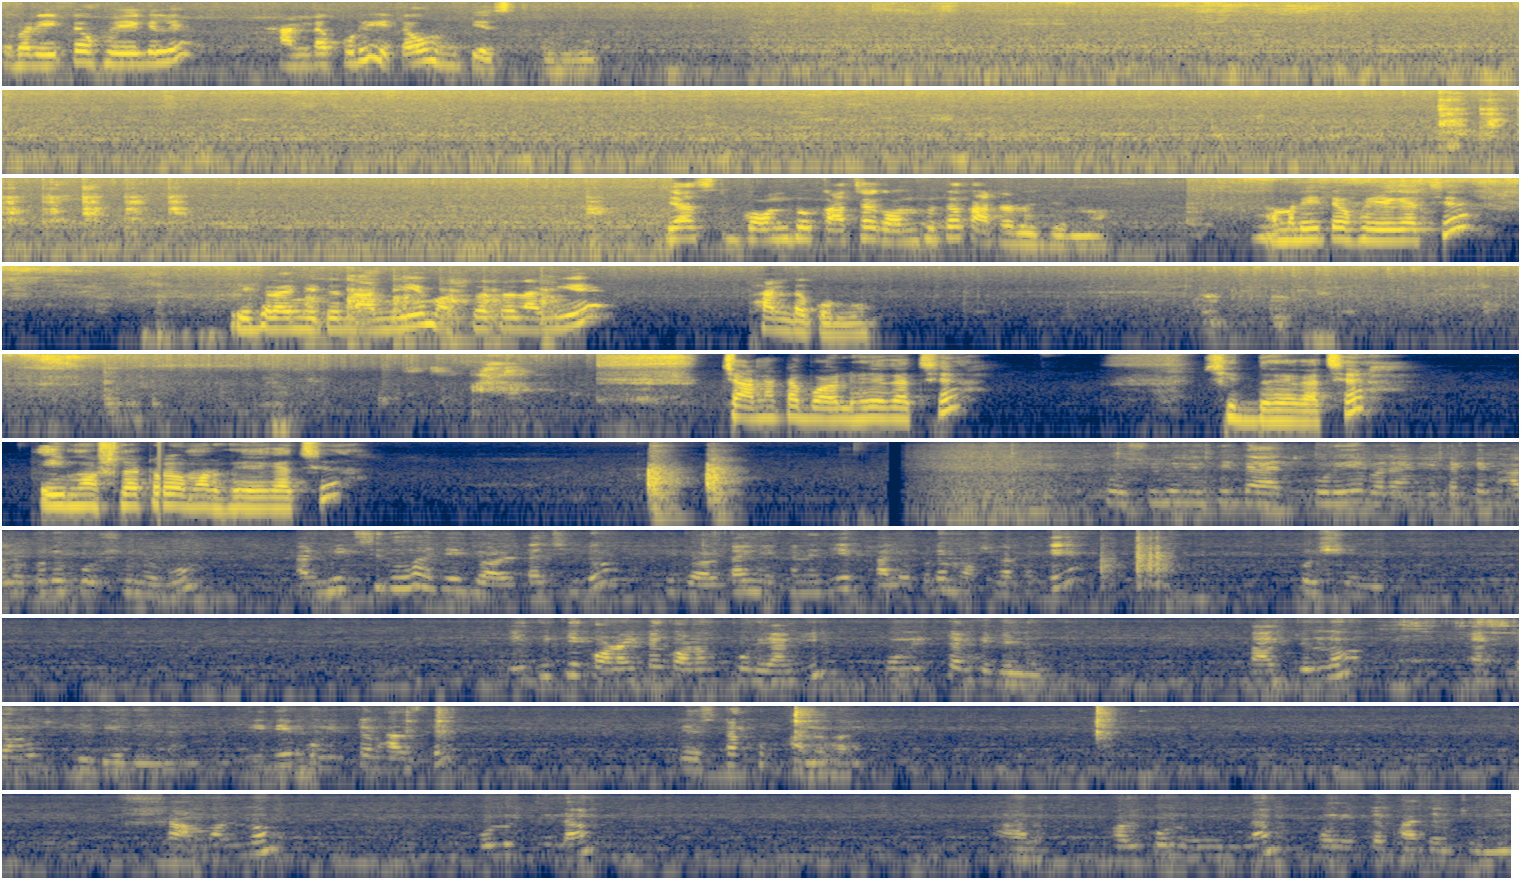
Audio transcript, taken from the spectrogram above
এবার এটা হয়ে গেলে ঠান্ডা করে এটাও আমি পেস্ট করব। জাস্ট গন্ধ, কাঁচা গন্ধটা কাটানোর জন্য। আমার এটা হয়ে গেছে। এবার আমি এটা নামিয়ে, মশলাটা নামিয়ে ঠান্ডা করব। চানাটা বয়ল হয়ে গেছে, সিদ্ধ হয়ে গেছে। এই মশলাটাও আমার হয়ে গেছে। কসুরি মেথিটা অ্যাড করে এবার আমি এটাকে ভালো করে কষু নেব। আর মিক্সি ধোয়া যে জলটা ছিল, সেই জলটা আমি এখানে দিয়ে ভালো করে মশলাটাকে কষিয়ে নেব। এদিকে কড়াইটা গরম করে আমি পনিরটা ভেজে নেব। তার জন্য এক চামচ ঘি দিয়ে দিলাম। ঘি দিয়ে পনিরটা ভাজতে টেস্টটা খুব ভালো হয়। সামান্য হলুদ দিলাম আর অল্প নুন দিলাম পনিরটা ভাজার জন্য।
